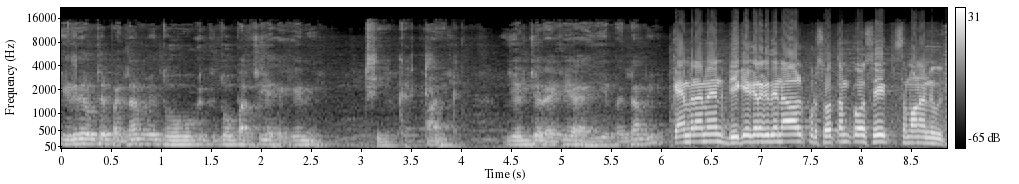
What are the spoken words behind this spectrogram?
ਇਹਦੇ ਉੱਤੇ ਪਹਿਲਾਂ ਵੀ ਦੋ ਇੱਕ ਦੋ ਪਰਚੇ ਹੈਗੇ ਨੇ। ਠੀਕ ਹੈ ਹਾਂਜੀ ਜੇਲ੍ਹ ਚ ਰਹਿ ਕੇ ਆਇਆ ਜੀ ਇਹ ਪਹਿਲਾਂ ਵੀ। ਕੈਮਰਾਮੈਨ ਬੀਕੇ ਗਰਗ ਦੇ ਨਾਲ ਪੁਰਸ਼ੋਤਮ ਕੌਸ਼ਿਕ ਸਮਾਣਾ ਨਿਊਜ਼।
